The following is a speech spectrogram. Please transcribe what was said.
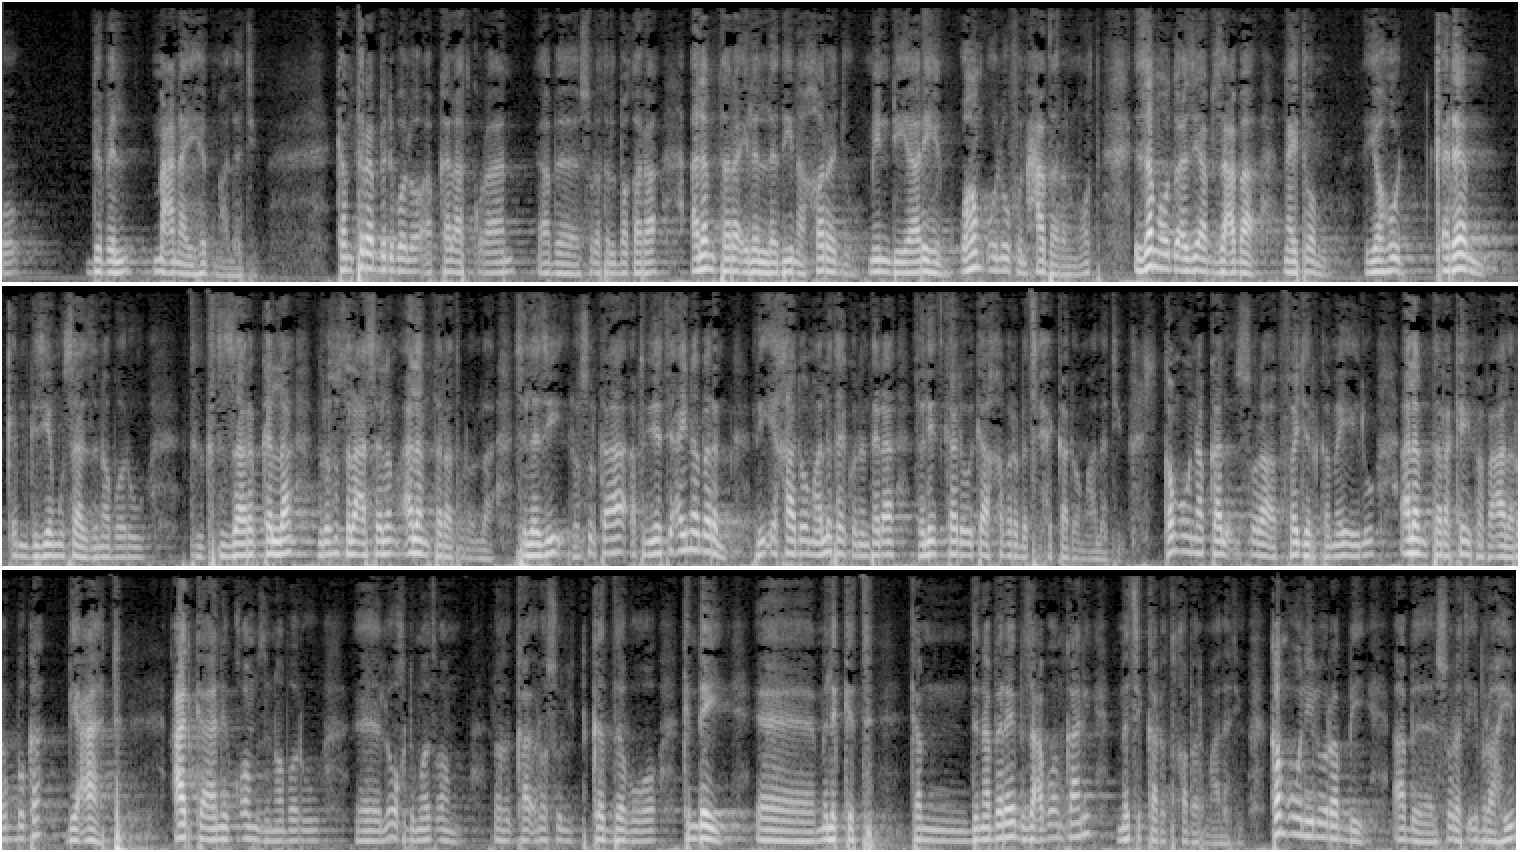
ድብል ማዕና ይህብ ማለት እዩ። ከምቲ ረቢ ድበሎ ኣብ ካልኣት ቁርኣን ኣብ ሱረት ኣልበቀራ ኣለም ተረ ኢለ ለዚነ ኸረጁ ሚን ድያሪሂም ወሁም ኡሉፉን ሓዘረ ልመውት እዛ መውድዕ እዚኣ ብዛዕባ ናይቶም የሁድ ቀደም ቅድሚ ግዜ ሙሳ ዝነበሩ ክትዛረብ ከላ ንረሱል ሰለላሁ ዐለይሂ ወሰለም ኣለም ተራ ትብሎ ኣላ ስለዚ ረሱል ከኣ ኣብቲ ግዜ እቲ ኣይነበረን ርኢኻ ዶ ማለት ኣይኮነን እንታይ ደኣ ፈሊጥካ ዶ ወይ ከኣ ኸበር በጺሕካ ዶ ማለት እዩ ከምኡ ውን ኣብ ካልእ ሱራ ኣብ ፈጅር ከመይ ኢሉ ኣለም ተረ ከይፈ ፈዓለ ረቡከ ቢዓድ ዓድ ከኣ ቆም ዝነበሩ ልኡኽ ድመጾም ረሱል ከዘብዎ ክንደይ ምልክት ከም ድነበረ ብዛዕብኦም ከኣ መጺካ ዶ ትኸበር ማለት እዩ ከምኡ ውን ኢሉ ረቢ ኣብ ሱረት ኢብራሂም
